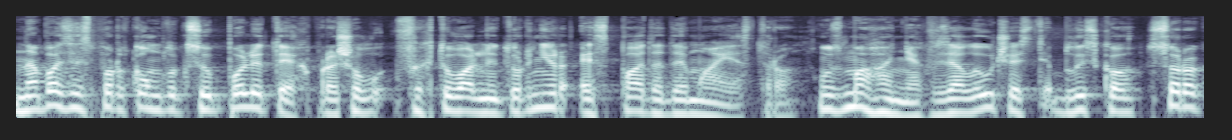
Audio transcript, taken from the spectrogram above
На базі спорткомплексу Політех пройшов фехтувальний турнір Еспада де Маестро. У змаганнях взяли участь близько 40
